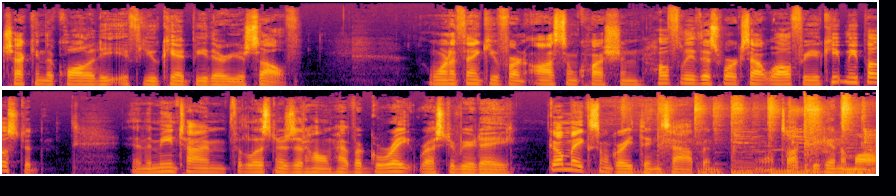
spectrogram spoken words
checking the quality if you can't be there yourself. I want to thank you for an awesome question. Hopefully, this works out well for you. Keep me posted. In the meantime, for the listeners at home, have a great rest of your day. Go make some great things happen. I'll talk to you again tomorrow.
